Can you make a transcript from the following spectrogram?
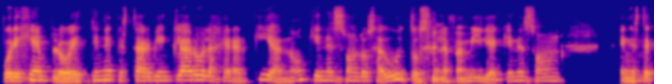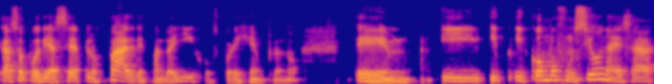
Por ejemplo, eh, tiene que estar bien claro la jerarquía, ¿no? ¿Quiénes son los adultos en la familia? ¿Quiénes son En este caso podría ser los padres cuando hay hijos, por ejemplo, ¿no? Em, y, cómo funciona esa,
